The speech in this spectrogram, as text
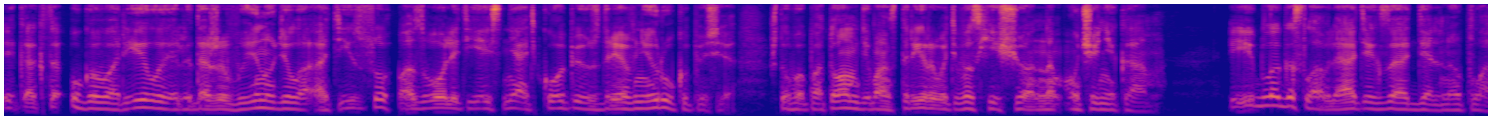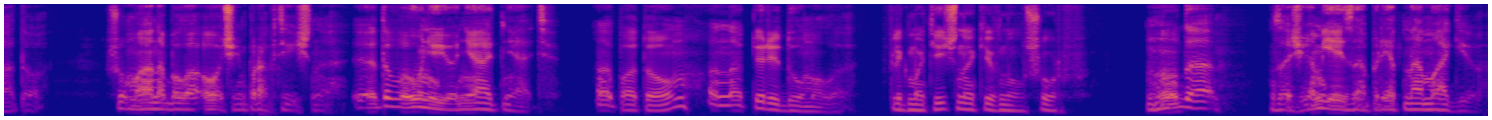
и как-то уговорила или даже вынудила Атису позволить ей снять копию с древней рукописи, чтобы потом демонстрировать восхищенным ученикам и благословлять их за отдельную плату. Шумана была очень практична, этого у нее не отнять. А потом она передумала. Флегматично кивнул Шурф. «Ну да, зачем ей запрет на магию?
